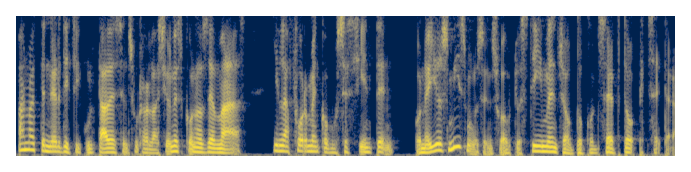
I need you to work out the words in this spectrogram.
van a tener dificultades en sus relaciones con los demás y en la forma en cómo se sienten con ellos mismos, en su autoestima, en su autoconcepto, etc.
